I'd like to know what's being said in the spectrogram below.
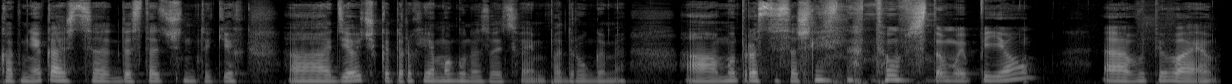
как мне кажется, достаточно таких девочек, которых я могу назвать своими подругами. Мы просто сошлись на том, что мы пьем, а, выпиваем.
